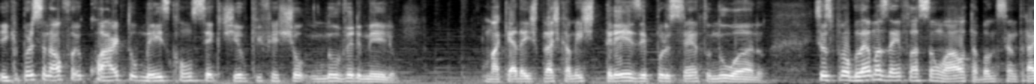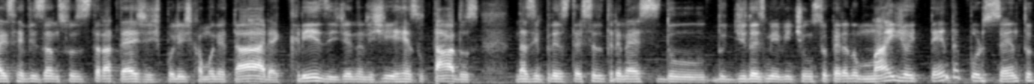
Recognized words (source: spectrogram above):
e que, por sinal, foi o quarto mês consecutivo que fechou no vermelho uma queda de praticamente 13% no ano. Se os problemas da inflação alta, bancos centrais revisando suas estratégias de política monetária, crise de energia e resultados das empresas do terceiro trimestre do, do, de 2021 superando mais de 80%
